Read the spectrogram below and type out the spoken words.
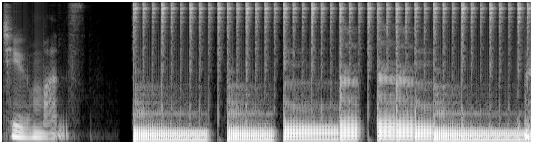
two months.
